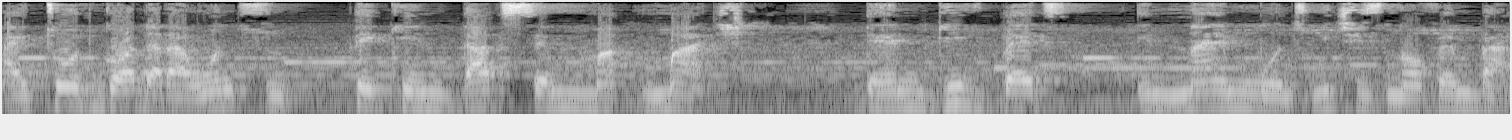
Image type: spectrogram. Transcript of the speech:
I told God that I want to take in that same ma- March, then give birth in nine months, which is November.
